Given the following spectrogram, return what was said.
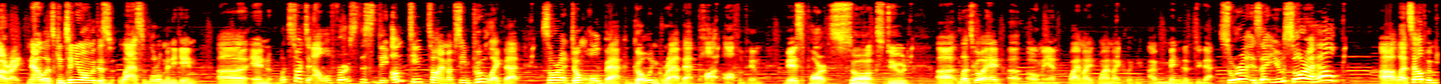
All right, now let's continue on with this last little mini game. Uh, and let's talk to Owl first. This is the umpteenth time I've seen Pooh like that. Sora, don't hold back. Go and grab that pot off of him. This part sucks, dude. Uh, let's go ahead. Uh, oh man, why am I why am I clicking? I meant to do that. Sora, is that you? Sora, help! Uh, let's help him.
